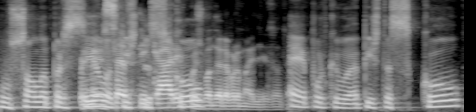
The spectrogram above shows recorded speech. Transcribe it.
O sol apareceu, Primeiro a pista secou. E depois bandeira vermelha, exatamente. É, porque a pista secou,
